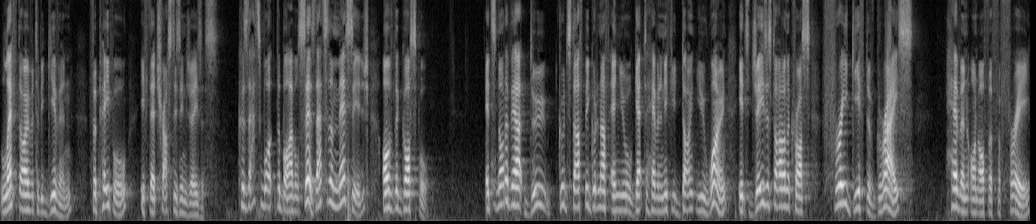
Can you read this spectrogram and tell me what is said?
left over to be given for people if their trust is in Jesus? Because that's what the Bible says. That's the message of the gospel. It's not about do good stuff, be good enough, and you'll get to heaven, and if you don't, you won't. It's Jesus died on the cross, free gift of grace, heaven on offer for free,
